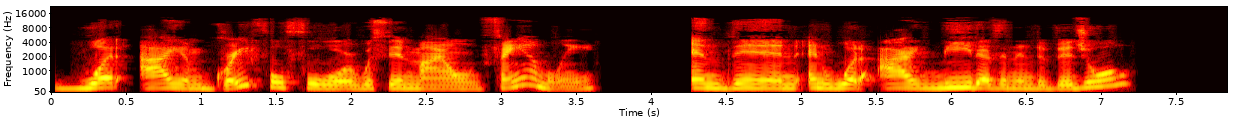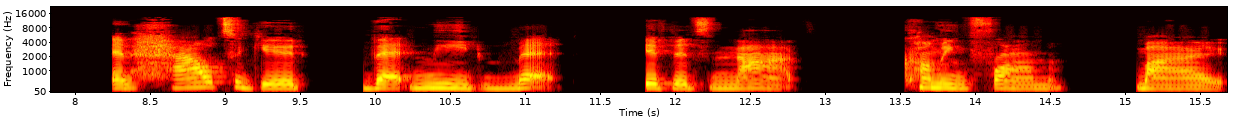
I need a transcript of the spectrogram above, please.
what I am grateful for within my own family and then, and what I need as an individual and how to get that need met if it's not coming from my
